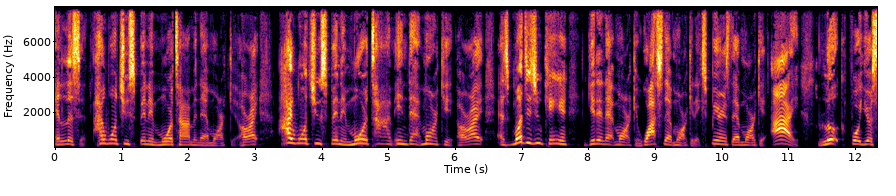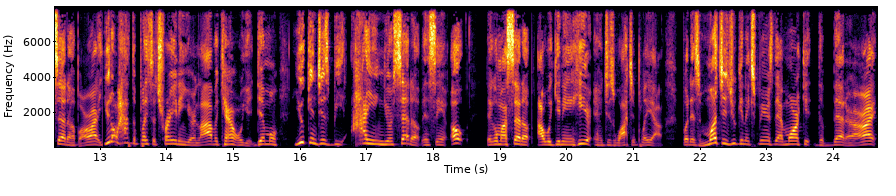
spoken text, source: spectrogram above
And listen, I want you spending more time in that market. All right. I want you spending more time in that market. All right. As much as you can, get in that market, watch that market, experience that market. I look for your setup. All right. You don't have to place a trade in your live account or your demo. You can just be eyeing your setup and saying, oh, there go my setup. I would get in here and just watch it play out. But as much as you can experience that market, the better. All right.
